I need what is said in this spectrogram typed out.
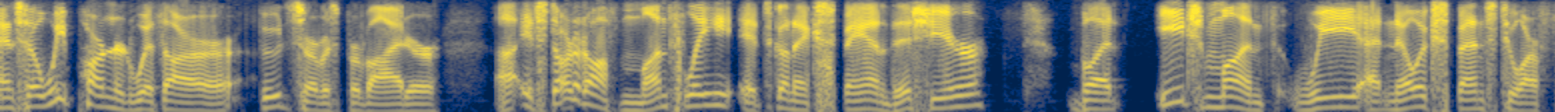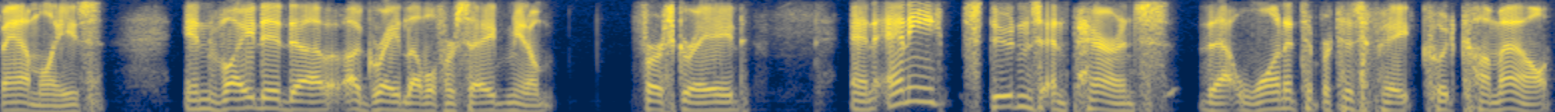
And so we partnered with our food service provider. Uh, it started off monthly. It's going to expand this year, but each month we, at no expense to our families, invited uh, a grade level for say, you know, first grade, and any students and parents that wanted to participate could come out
